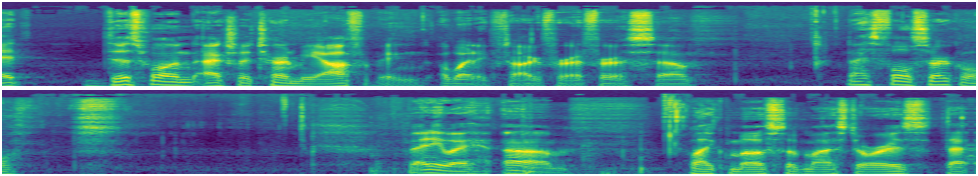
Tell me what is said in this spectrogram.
it, this one actually turned me off of being a wedding photographer at first. So nice full circle. But anyway, um, like most of my stories that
